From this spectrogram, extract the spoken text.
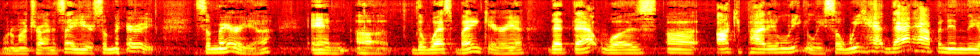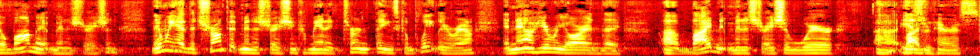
what am I trying to say here? Samaria, Samaria and uh, the West Bank area, that that was uh, occupied illegally. So we had that happen in the Obama administration. Then we had the Trump administration come in and turn things completely around. And now here we are in the uh, Biden administration where uh, Biden Harris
